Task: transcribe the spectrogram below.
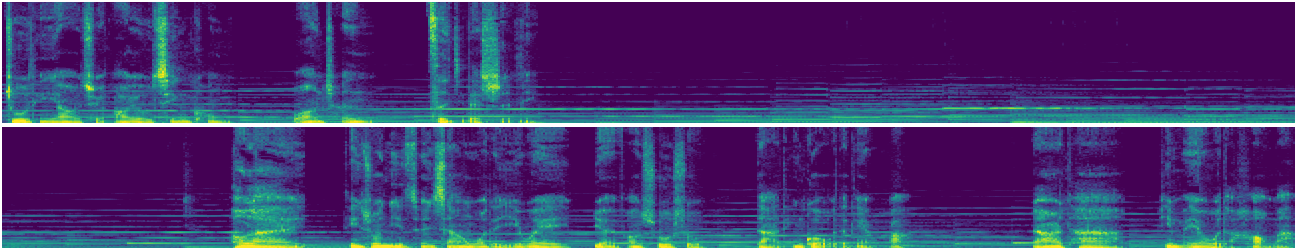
注定要去遨游星空，完成自己的使命。后来听说你曾向我的一位远房叔叔打听过我的电话。然而他并没有我的号码。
